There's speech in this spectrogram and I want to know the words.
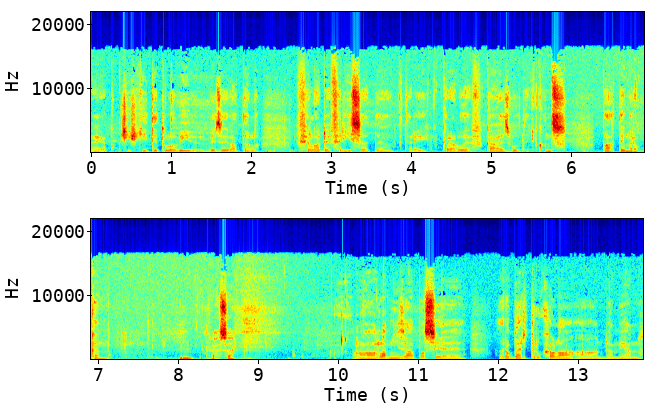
jako příští titulový vyzývatel Phila DeFriese, ten, který králuje v KSV teď konc pátým rokem. Hm, krása. A hlavní zápas je Robert Ruchala a Damian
